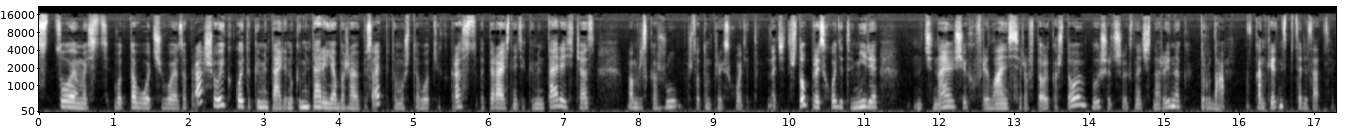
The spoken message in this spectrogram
стоимость вот того, чего я запрашиваю, и какой-то комментарий. Но комментарии я обожаю писать, потому что вот я как раз опираясь на эти комментарии, сейчас вам расскажу, что там происходит. Значит, что происходит в мире начинающих фрилансеров, только что вышедших, значит, на рынок труда в конкретной специализации.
